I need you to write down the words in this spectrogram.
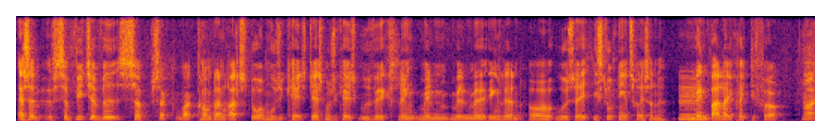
Altså, så vidt jeg ved, så, så kom der en ret stor musikalsk, jazzmusikalsk udveksling mellem, mellem England og USA i slutningen af 60'erne, mm. men var der ikke rigtig før. Nej.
